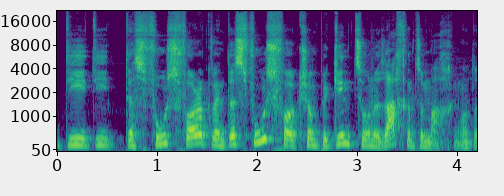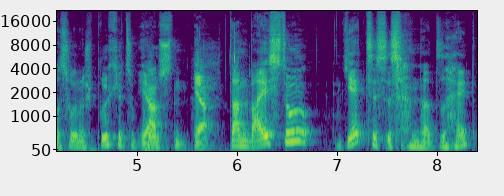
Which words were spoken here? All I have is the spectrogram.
die, die, das Fußvolk, wenn das Fußvolk schon beginnt, so eine Sachen zu machen oder so eine Sprüche zu Ja, posten, ja. dann weißt du, jetzt ist es an der Zeit,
